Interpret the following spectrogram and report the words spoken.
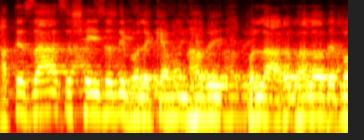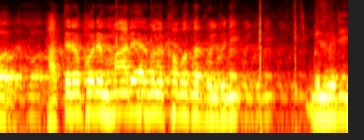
হাতে যা আছে সেই যদি বলে কেমন হবে? বলল আরও ভালো হবে, বল। হাতের ওপরে মারে আর বলে, খবরদার বলবি বলবি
